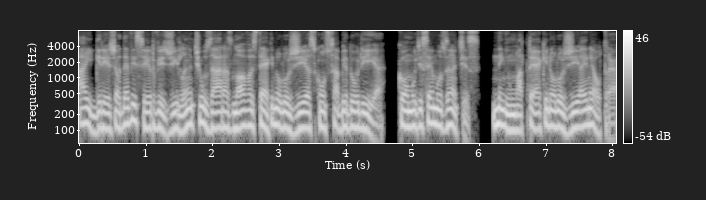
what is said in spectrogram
A igreja deve ser vigilante e usar as novas tecnologias com sabedoria. Como dissemos antes, nenhuma tecnologia é neutra.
